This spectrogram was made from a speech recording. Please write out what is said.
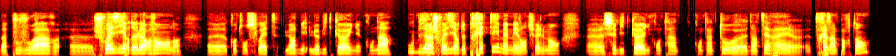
bah, pouvoir choisir de leur vendre quand on souhaite le Bitcoin qu'on a ou bien choisir de prêter même éventuellement ce Bitcoin contre un contre un taux d'intérêt très important,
